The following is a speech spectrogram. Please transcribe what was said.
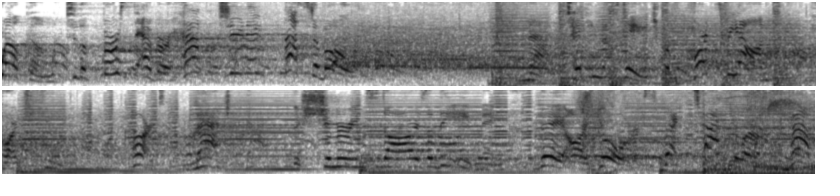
welcome to the first ever Half Genie Festival! Now, taking the stage from parts beyond, part human, part magic, the shimmering stars of the evening, they are your spectacular Half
